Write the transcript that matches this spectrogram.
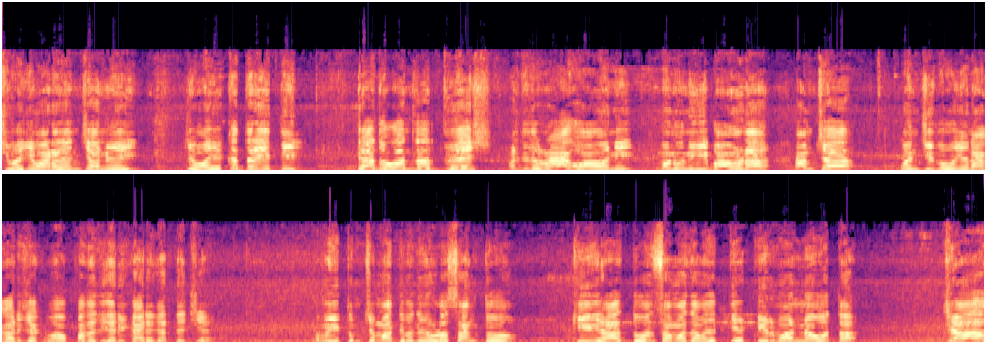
शिवाजी महाराजांचे अनुयायी जेव्हा एकत्र येतील त्या दोघांचा द्वेष आणि तिथं राग व्हावानी म्हणून ही भावना आमच्या वंचित बहुजन आघाडीच्या पदाधिकारी कार्यकर्त्याची आहे. मी तुमच्या माध्यमातून एवढं सांगतो की ह्या दोन समाजामध्ये तेट निर्माण न होता ज्या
